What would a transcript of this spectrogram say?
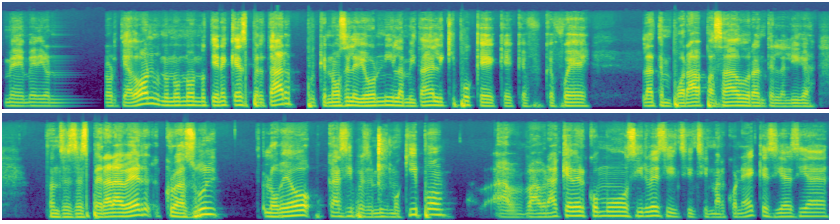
medio norteadón, no, no, no, tiene que despertar porque no se le dio ni la mitad del equipo que, que, que, que fue la temporada pasada durante la liga. Entonces, esperar a ver. Cruz Azul, lo veo casi pues el mismo equipo. Habrá que ver cómo sirve sin, sin, sin Marconé, que sí hacía,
